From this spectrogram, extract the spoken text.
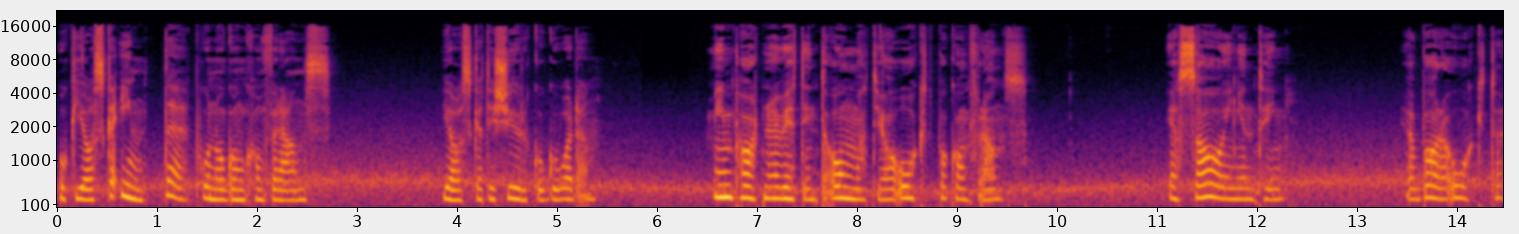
Och jag ska inte på någon konferens. Jag ska till kyrkogården. Min partner vet inte om att jag har åkt på konferens. Jag sa ingenting. Jag bara åkte.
